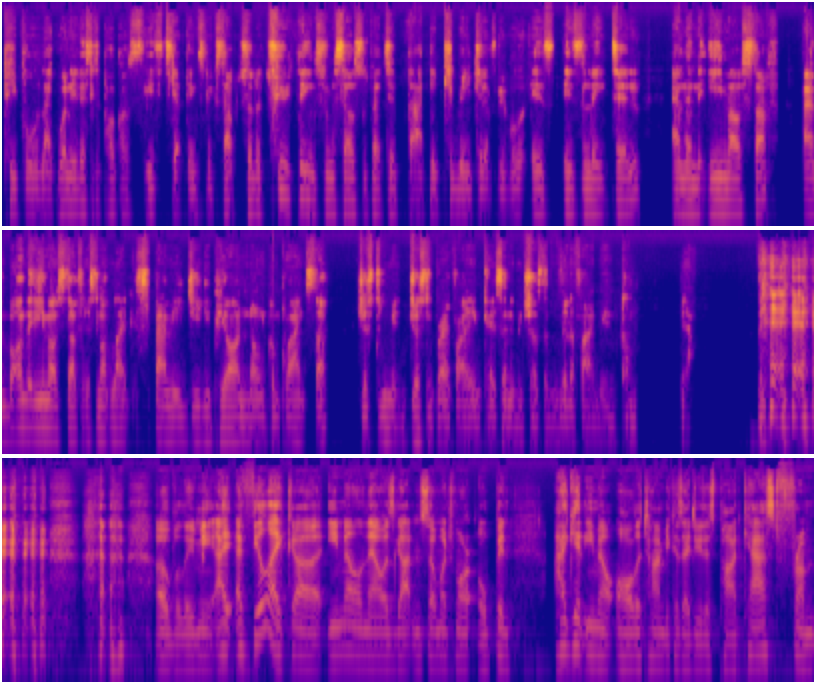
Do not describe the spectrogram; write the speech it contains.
people like when you listen to podcasts, it's easy to get things mixed up. So the two things from a sales perspective that I think can really kill it for people is is LinkedIn and then the email stuff. Um, but on the email stuff, it's not like spammy GDPR non-compliant stuff. Just to just to verify in case anybody tries to vilify me and come. Yeah. Oh, believe me, I, I feel like uh, email now has gotten so much more open. I get email all the time because I do this podcast from,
